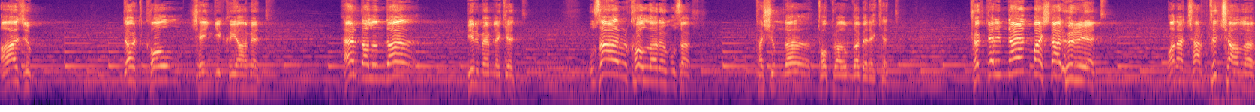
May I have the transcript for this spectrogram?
Ağacım, dört kol çengi kıyamet. Her dalında bir memleket. Uzar kollarım uzar. Taşımda, toprağımda bereket. Köklerimden başlar hürriyet. Bana çarptıkça anlar.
